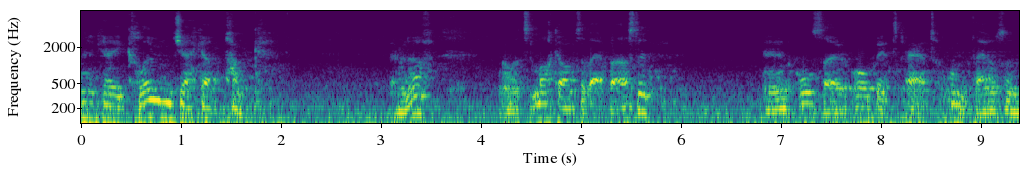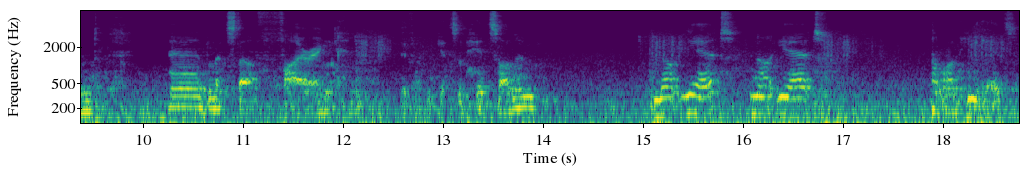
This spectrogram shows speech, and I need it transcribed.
Okay, clone jacker punk. Fair enough. Well, let's lock onto that bastard. And also orbit at 1000. And let's start firing. If I can get some hits on him. Not yet, not yet. Come on, he hits.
